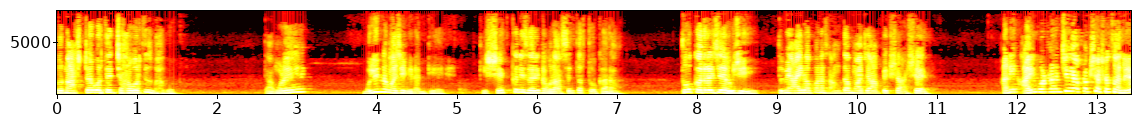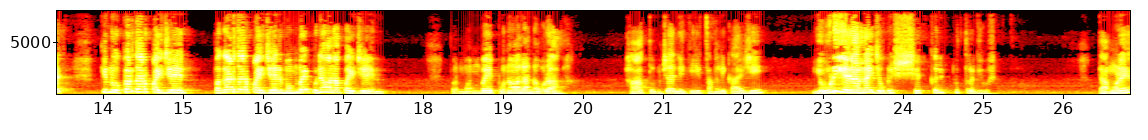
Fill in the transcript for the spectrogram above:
तो नाश्त्यावरती चहावरतीच भागवतो त्यामुळे मुलींना माझी विनंती आहे की शेतकरी जरी नवरा असेल तर तो करा. तो करायच्या ऐवजी तुम्ही आई बापांना सांगता माझ्या अपेक्षा अशा आहेत. आणि आई वडिलांची अपेक्षा अशा झाल्यात की नोकरदार पाहिजे पगारदार पाहिजे मुंबई पुण्यावाला पाहिजे. पण मुंबई पुण्यावाला नवरा हा तुमच्या लेखीची चांगली काळजी एवढी येणार नाही जेवढी शेतकरी पुत्र घेऊ शकतो. त्यामुळे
